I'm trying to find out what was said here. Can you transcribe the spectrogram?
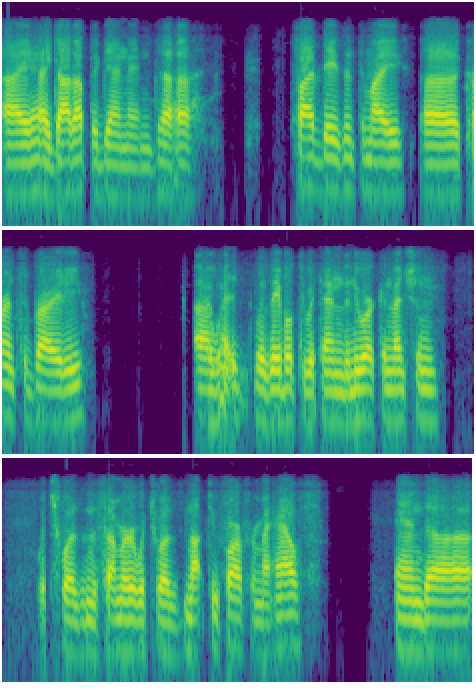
I, I got up again, and uh, five days into my uh, current sobriety, I went, was able to attend the Newark Convention, which was in the summer, which was not too far from my house, and uh,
